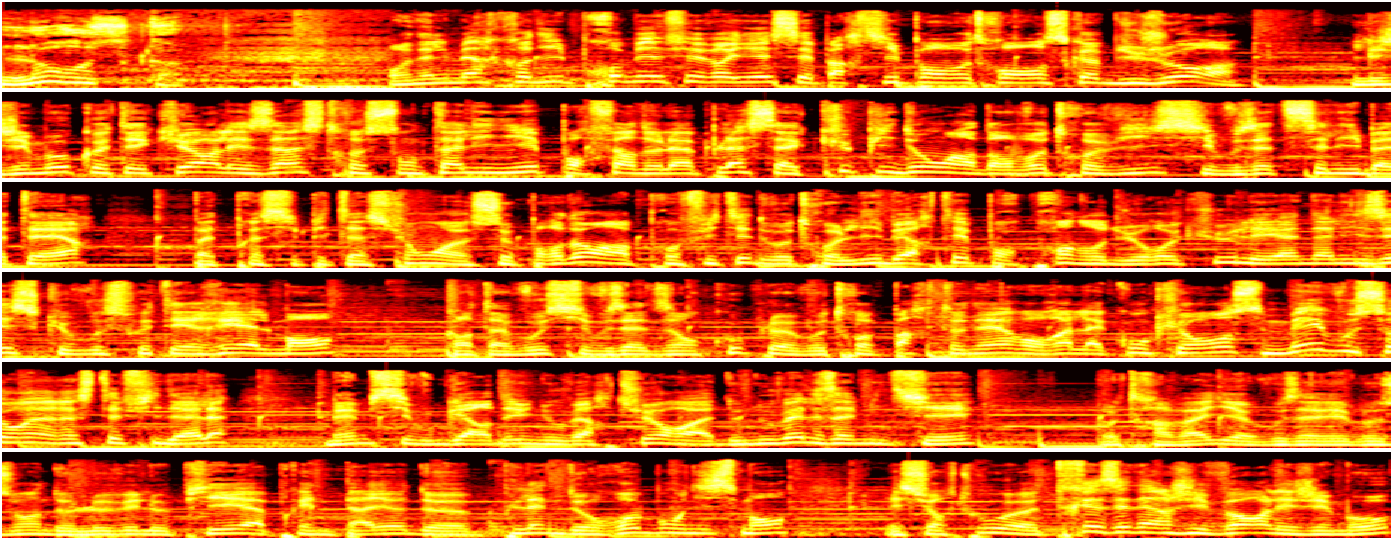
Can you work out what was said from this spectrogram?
L'horoscope. On est le mercredi 1er février, c'est parti pour votre horoscope du jour. Les Gémeaux côté cœur, les astres sont alignés pour faire de la place à Cupidon hein, dans votre vie si vous êtes célibataire. Pas de précipitation euh, cependant, hein, profitez de votre liberté pour prendre du recul et analyser ce que vous souhaitez réellement. Quant à vous, si vous êtes en couple, votre partenaire aura de la concurrence, mais vous saurez rester fidèle, même si vous gardez une ouverture à de nouvelles amitiés. Au travail, vous avez besoin de lever le pied après une période pleine de rebondissements et surtout euh, très énergivore les Gémeaux.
